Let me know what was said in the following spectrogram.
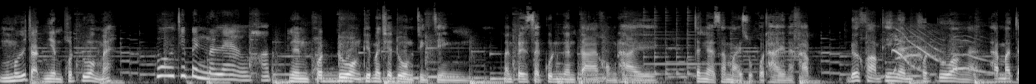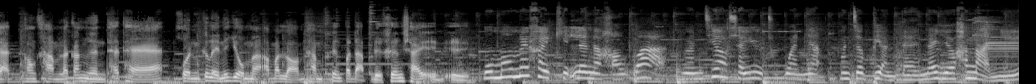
มึงรู้จักเงินพดด้วงไหมพวกที่เป็นแมลงเหรอครับ เงินพดด้วงที่ไม่ใช่ดวงจริง ๆ มันเป็นสกุลเงินตาของไทยตั้งแต่สมัยสุโขทัยนะครับ ด้วยความที่เงินพดด้วงอะทำมาจากทองคำแล้วก็เงินแท้ๆ คนก็เลยนิยมเอามาหลอมทำเครื่องประดับหรือเครื่องใช้อื่นโมโมไม่เคยคิดเลยนะคะว่าเงินที่เราใช้อยู่ทุกวันเนี่ยมันจะเปลี่ยนแปลงได้เยอะขนาดนี้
